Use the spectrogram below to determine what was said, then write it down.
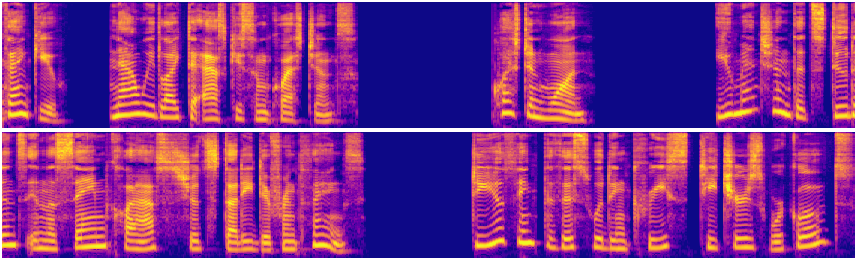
Thank you. Now we'd like to ask you some questions. Question 1. You mentioned that students in the same class should study different things. Do you think that this would increase teachers' workloads?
